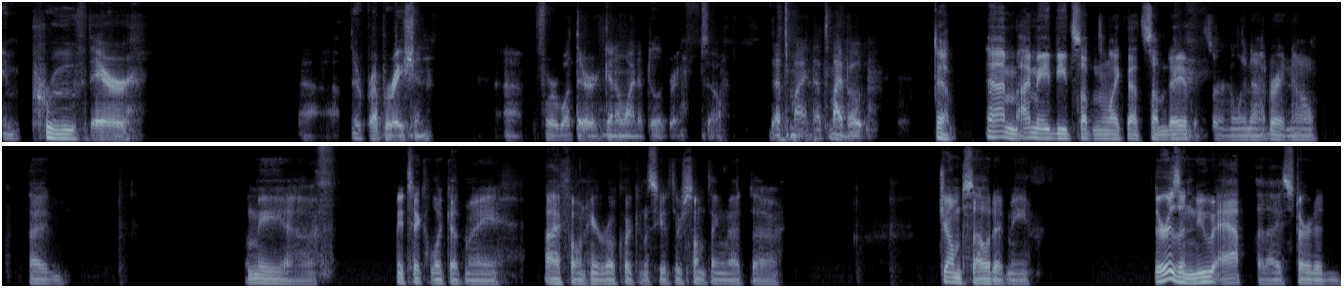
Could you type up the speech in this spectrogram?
improve their uh, their preparation uh, for what they're going to wind up delivering. So that's my that's my vote. Yeah, I'm, I may need something like that someday, but certainly not right now. I let me uh, let me take a look at my iPhone here real quick and see if there's something that uh, jumps out at me there is a new app that I started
